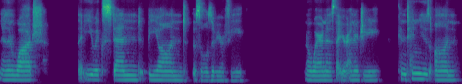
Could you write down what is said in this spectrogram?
And then watch that you extend beyond the soles of your feet. An awareness that your energy continues on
